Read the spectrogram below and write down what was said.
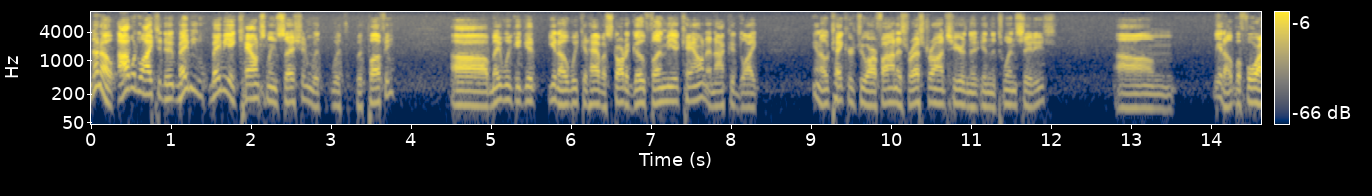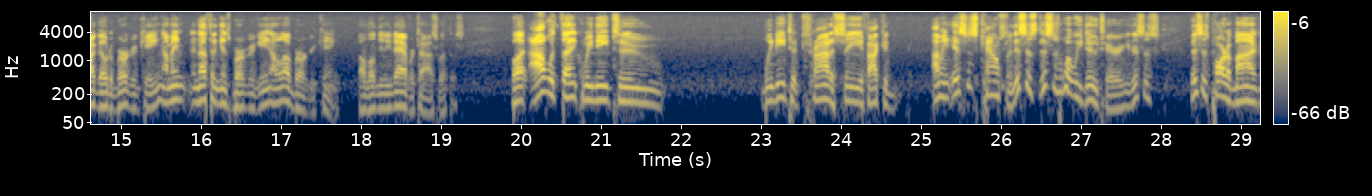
no, no. I would like to do maybe maybe a counseling session with with with Puffy. Uh, maybe we could get you know we could have a start a GoFundMe account and I could like, you know, take her to our finest restaurants here in the in the Twin Cities. Um, you know, before I go to Burger King. I mean, nothing against Burger King. I love Burger King, although they need to advertise with us. But I would think we need to we need to try to see if I could. I mean, this is counseling. This is this is what we do, Terry. This is this is part of my.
